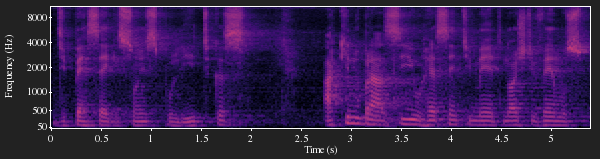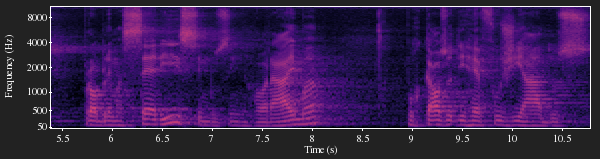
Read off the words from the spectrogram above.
de perseguições políticas. Aqui no Brasil, recentemente, nós tivemos problemas seríssimos em Roraima por causa de refugiados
